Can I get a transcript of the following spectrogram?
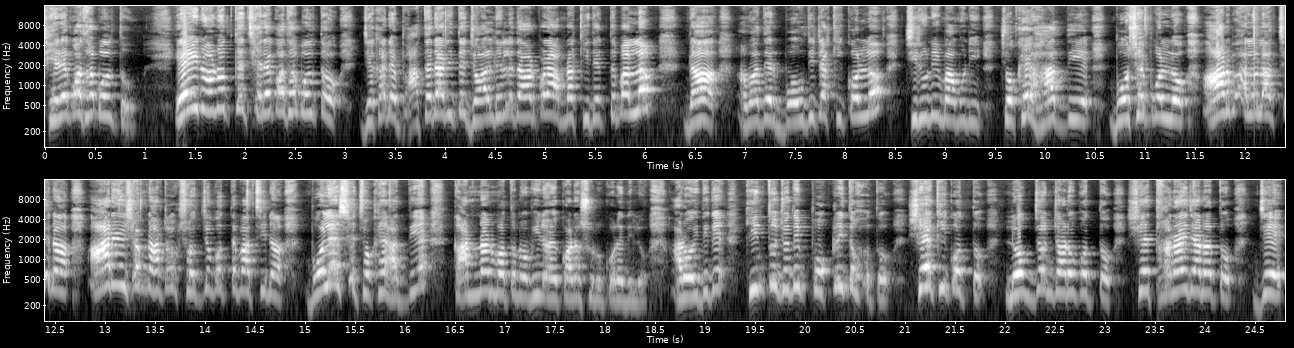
ছেড়ে কথা বলতো। এই ননদকে ছেড়ে কথা বলতো, যেখানে ভাতের হাঁড়িতে জল ঢেলে দেওয়ার পরে আমরা কি দেখতে পারলাম? না, আমাদের বৌদিটা কি করল? চিরুনি মামুনি চোখে হাত দিয়ে বসে পড়ল আর ভালো লাগছে না, আর এইসব নাটক সহ্য করতে পারছি না। বলে সে চোখে হাত দিয়ে কান্নার মতন অভিনয় করা শুরু করে দিল। আর ওইদিকে কিন্তু যদি প্রকৃত হতো, সে কি করতো? লোকজন জড়ো করতো, সে থানায় জানাতো যে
